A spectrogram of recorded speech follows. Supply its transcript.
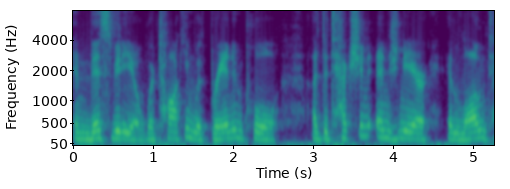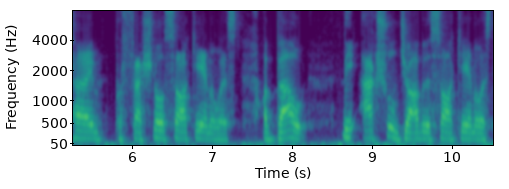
In this video, we're talking with Brandon Poole, a detection engineer and longtime professional SOC analyst, about the actual job of the SOC analyst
